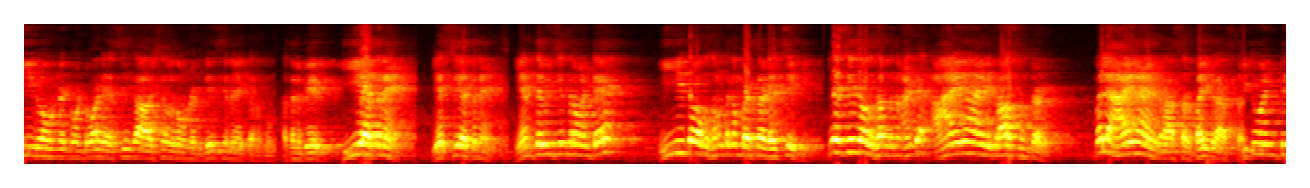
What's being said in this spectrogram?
ఈగా ఉన్నటువంటి వాడు ఎస్సీగా ఆశలుగా ఉన్నాడు దేశీయ నాయక్ అనుకుంటు. అతని పేరు ఈ అతనే ఎస్సీ అతనే. ఎంత విచిత్రం అంటే ఈతో ఒక సంతకం పెడతాడు ఎస్సీకి. ఎస్సీతో ఒక సంతకం అంటే ఆయన ఆయనకి రాసుకుంటాడు. మళ్ళీ ఆయన ఆయనకు రాస్తాడు పైకి రాస్తాడు ఇటువంటి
